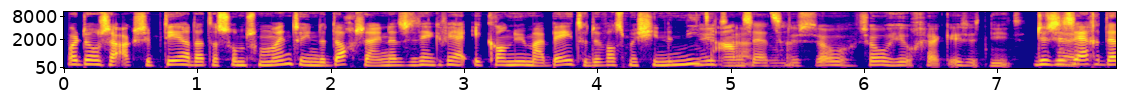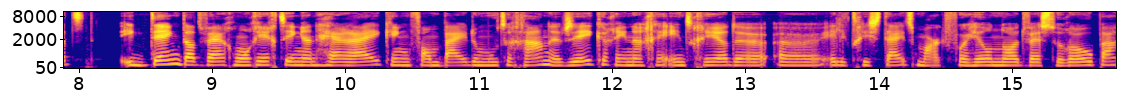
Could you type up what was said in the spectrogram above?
Waardoor ze accepteren dat er soms momenten in de dag zijn dat ze denken van ja, ik kan nu maar beter de wasmachine niet, niet aanzetten. Dus zo, zo heel gek is het niet. Dus ze zeggen dat ik denk dat wij gewoon richting een herrijking van beide moeten gaan. En zeker in een geïntegreerde uh, elektriciteitsmarkt voor heel Noordwest-Europa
